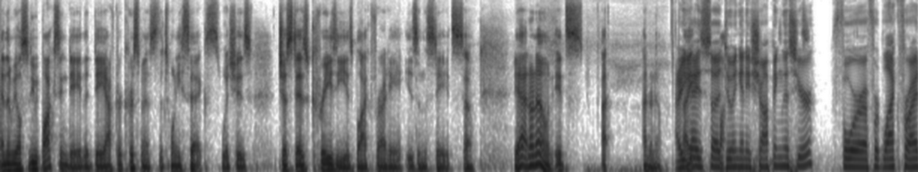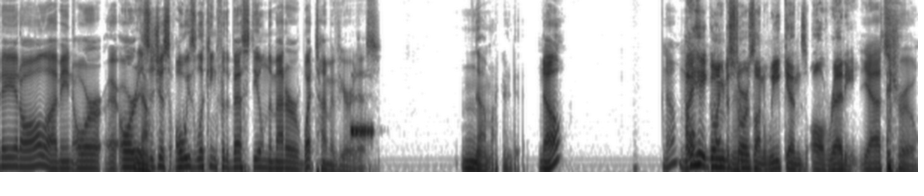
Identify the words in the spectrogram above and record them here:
And then we also do Boxing Day, the day after Christmas, the 26th, which is just as crazy as Black Friday is in the states. So, yeah, I don't know. It's I, I don't know. Are you I- guys uh, doing any shopping this year for uh, for Black Friday at all? I mean, or or is No. it just always looking for the best deal no matter what time of year it is? No, I'm not going to do it. No, no. I hate going to No? stores on weekends already. Yeah, that's true.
